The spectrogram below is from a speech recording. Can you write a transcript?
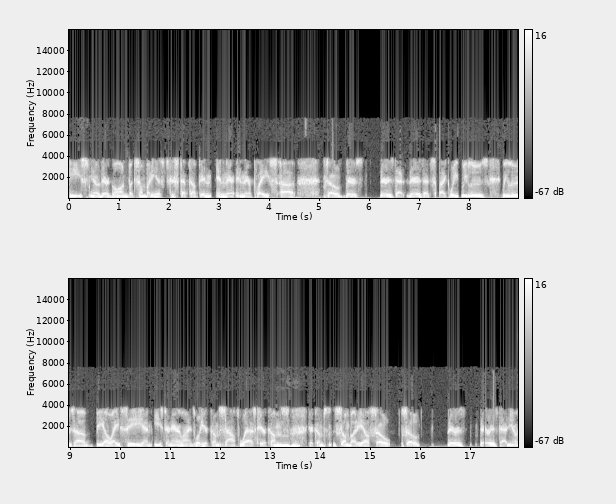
Chi's? You know, they're gone, but somebody has stepped up in in their in their place. Uh so there's there is that there is that cycle. We we lose we lose uh BOAC and Eastern Airlines. Well, here comes Southwest. Here comes Mm-hmm. here comes somebody else. So so there is there is that. You know,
